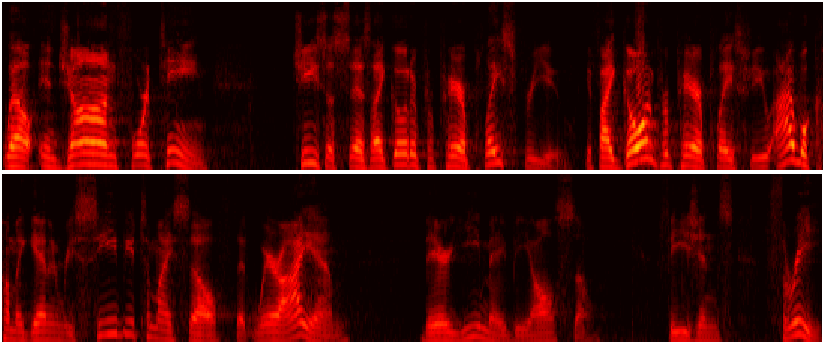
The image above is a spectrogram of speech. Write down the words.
well, in John 14, Jesus says, I go to prepare a place for you. If I go and prepare a place for you, I will come again and receive you to myself, that where I am, there ye may be also. Ephesians 3,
